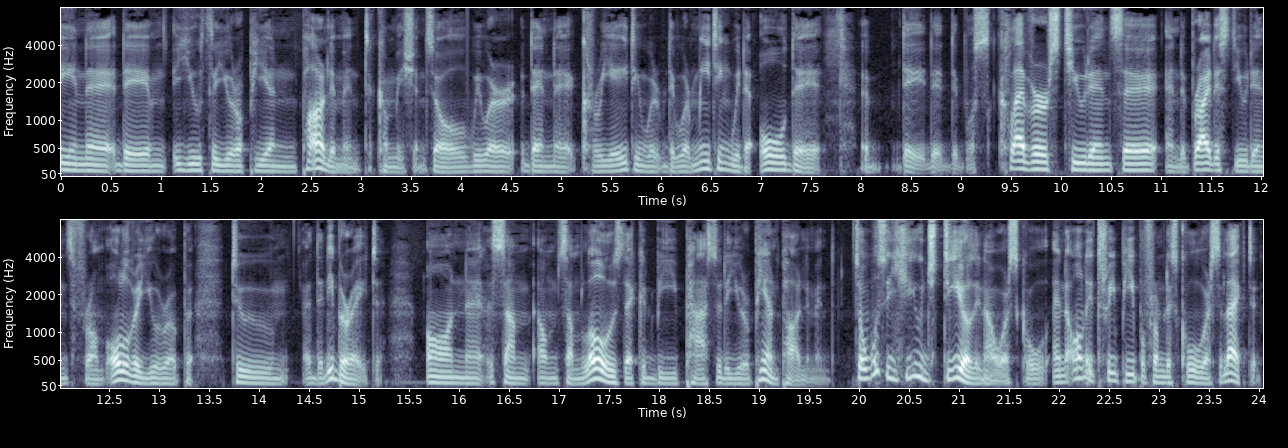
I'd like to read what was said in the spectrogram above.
in uh, the Youth European Parliament Commission. So we were then uh, creating, where they were meeting with all the, uh, the, the, the most clever students uh, and the brightest students from all over Europe to uh, deliberate on some on some laws that could be passed to the European Parliament. So it was a huge deal in our school, and only three people from the school were selected.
